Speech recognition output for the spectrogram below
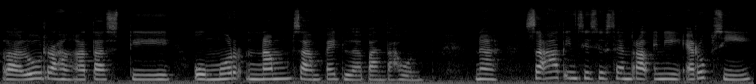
lalu rahang atas di umur 6 sampai 8 tahun. Nah, saat insisif sentral ini erupsi,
